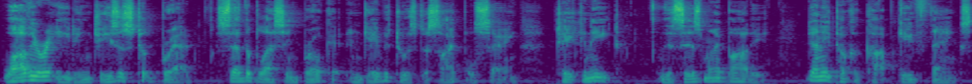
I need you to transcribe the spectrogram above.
While they were eating, Jesus took bread, said the blessing, broke it, and gave it to his disciples, saying, Take and eat. This is my body. Then he took a cup, gave thanks,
